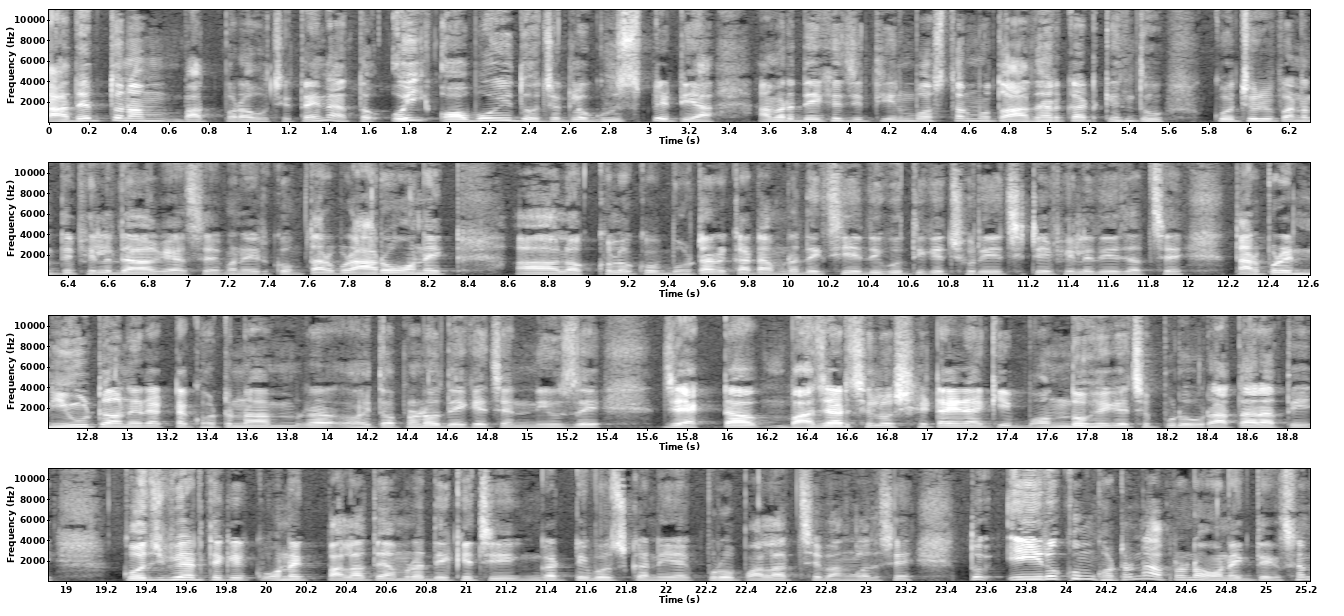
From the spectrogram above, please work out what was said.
তাদের তো নাম বাদ পড়া উচিত, তাই না? তো ওই অবৈধ যেগুলো ঘুষপেটিয়া, আমরা দেখেছি তিন বস্তার মতো আধার কার্ড কিন্তু কচুরি পানাতে ফেলে দেওয়া গেছে মানে এরকম। তারপর আরও অনেক লক্ষ লক্ষ ভোটার কার্ড আমরা দেখছি এদিক ওদিকে ছড়িয়ে ছিটিয়ে ফেলে দিয়ে যাচ্ছে। তারপরে নিউ টাউনের একটা ঘটনা আমরা হয়তো আপনারাও দেখেছেন নিউজে যে একটা বাজার ছিল, সেটাই নাকি বন্ধ হয়ে গেছে পুরো রাতারাতি। কোচবিহার থেকে অনেক পালাতে আমরা দেখেছি, গাট্টি বোচকা নিয়ে পুরো পালাচ্ছে বাংলাদেশে। তো এইরকম ঘটনা আপনারা অনেক দেখছেন,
